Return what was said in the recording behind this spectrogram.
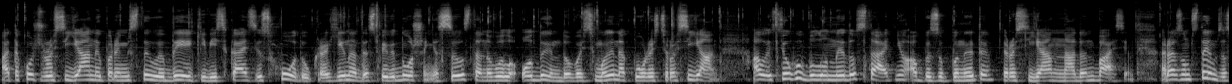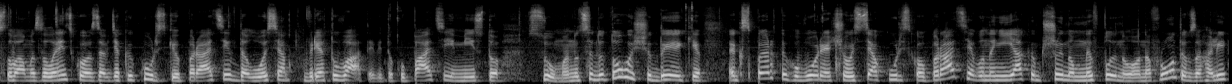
а також росіяни перемістили деякі війська зі сходу України, де співвідношення сил становило 1 до 8 на користь росіян. Але цього було недостатньо, аби зупинити росіян на Донбасі. Разом з тим, за словами Зеленського, завдяки курській операції вдалося врятувати від окупації місто Суми. Ну це до того, що деякі експерти говорять, що ось ця курська операція вона ніяким чином не вплинула на фронт і взагалі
